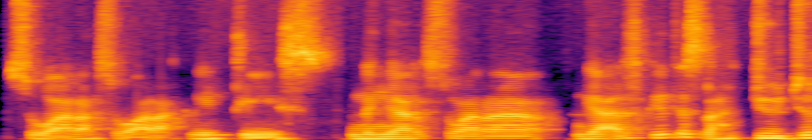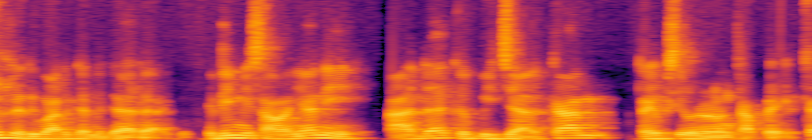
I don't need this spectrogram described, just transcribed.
suara-suara kritis, mendengar suara nggak harus kritis lah, jujur dari warga negara. Jadi misalnya nih, ada kebijakan revisi undang-undang KPK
